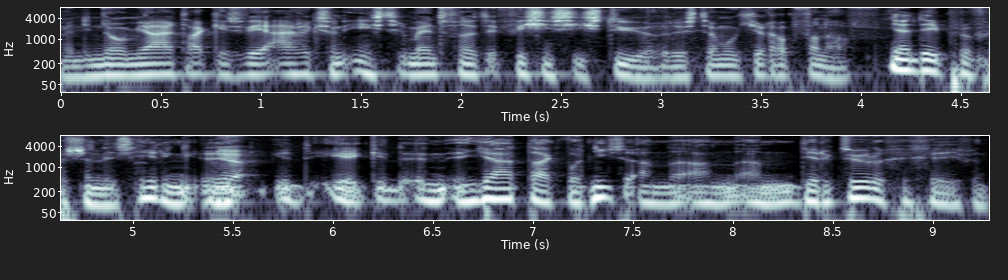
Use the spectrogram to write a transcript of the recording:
En die normjaartaak is weer eigenlijk zo'n instrument van het efficiëntie sturen. Dus daar moet je rap vanaf. Ja, deprofessionalisering. Eh, Ja. ik- Een, een jaartaak wordt niet aan, aan, aan directeuren gegeven,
